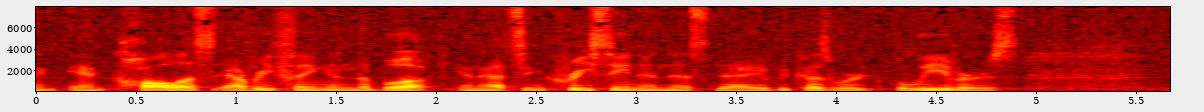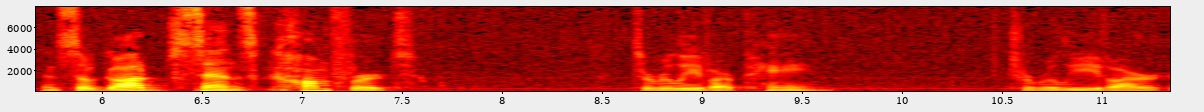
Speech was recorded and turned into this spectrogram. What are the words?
and, and call us everything in the book. And that's increasing in this day because we're believers. And so God sends comfort to relieve our pain, to relieve our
